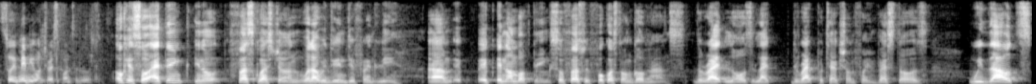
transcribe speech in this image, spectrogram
So maybe you want to respond to those. Okay, so I think, you know, first question, what are we doing differently? Um, a, a, number of things. So first, we focused on governance, the right laws, the right, the right protection for investors, without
